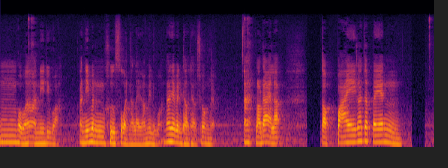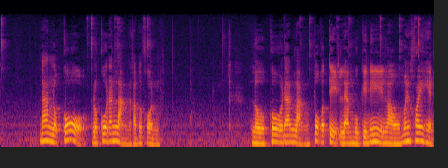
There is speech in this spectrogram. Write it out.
อืมผมว่าอันนี้ดีกว่า อันนี้มันคือส่วนอะไรก็ไม่รู้น่าจะเป็นแถวแถวช่วงเนี่ยอะเราได้ละ ต่อไปก็จะเป็น ด้านโลโก้โลโก้ด้านหลังนะครับทุกคนโลโก้ด้านหลังปกติ Lamborghini เราไม่ค่อยเห็น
